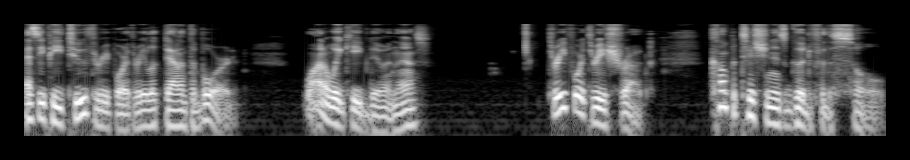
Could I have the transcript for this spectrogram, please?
SCP 2343 looked down at the board. Why don't we keep doing this? 343 shrugged. Competition is good for the soul.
